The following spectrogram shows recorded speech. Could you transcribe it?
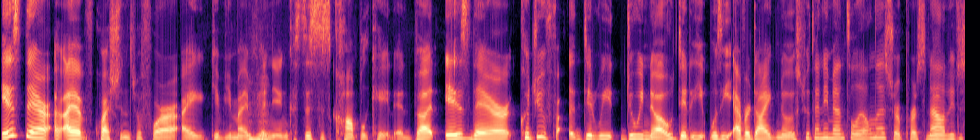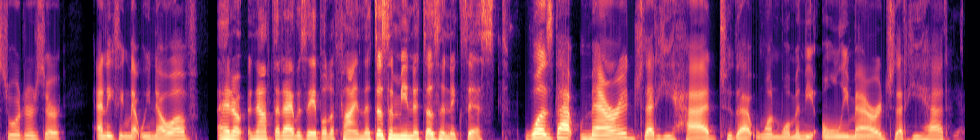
Is there? I have questions before I give you my mm-hmm. opinion because this is complicated. But is there? Could you? Did we? Do we know? Did he? Was he ever diagnosed with any mental illness or personality disorders or anything that we know of? I don't, not that I was able to find. That doesn't mean it doesn't exist. Was that marriage that he had to that one woman the only marriage that he had? Yes.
